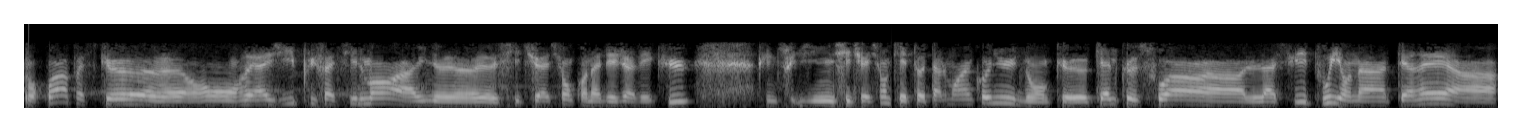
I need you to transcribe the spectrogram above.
Pourquoi? Parce que euh, on réagit plus facilement à une euh, situation qu'on a déjà vécue qu'une une situation qui est totalement inconnue. Donc, euh, quelle que soit la suite, oui, on a intérêt à,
